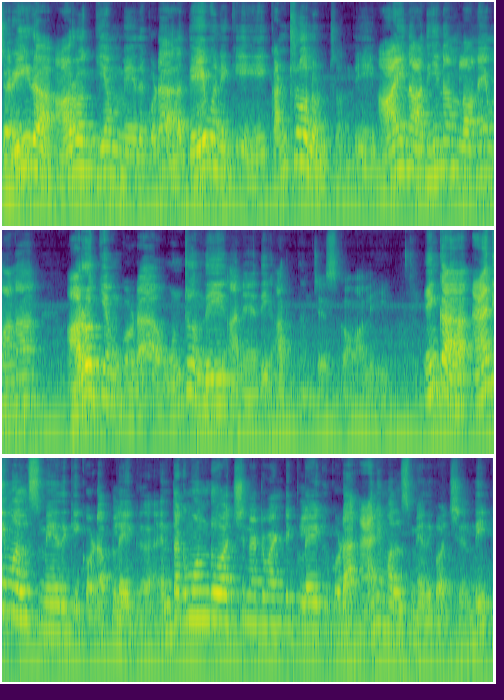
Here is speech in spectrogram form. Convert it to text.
శరీర ఆరోగ్యం మీద కూడా దేవునికి కంట్రోల్ ఉంటుంది. ఆయన అధీనంలోనే మన ఆరోగ్యం కూడా ఉంటుంది అనేది అర్థం చేసుకోవాలి. ఇంకా యానిమల్స్ మీదకి కూడా ప్లేగ్ ఇంతకుముందు వచ్చినటువంటి ప్లేగ్ కూడా యానిమల్స్ మీదకి వచ్చింది.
